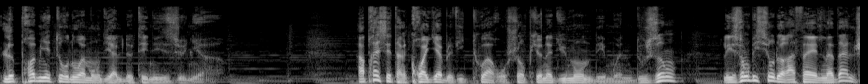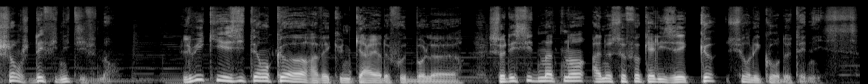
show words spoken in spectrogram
le premier tournoi mondial de tennis junior. Après cette incroyable victoire au championnat du monde des moins de 12 ans, les ambitions de Raphaël Nadal changent définitivement. Lui qui hésitait encore avec une carrière de footballeur, se décide maintenant à ne se focaliser que sur les cours de tennis.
